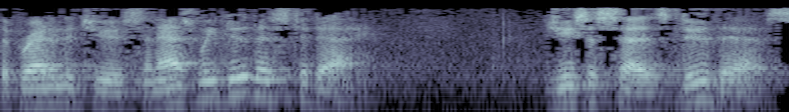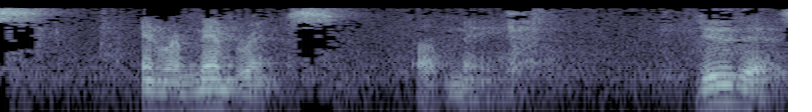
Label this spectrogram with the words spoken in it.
the bread and the juice. And as we do this today, Jesus says, Do this in remembrance of me. Do this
